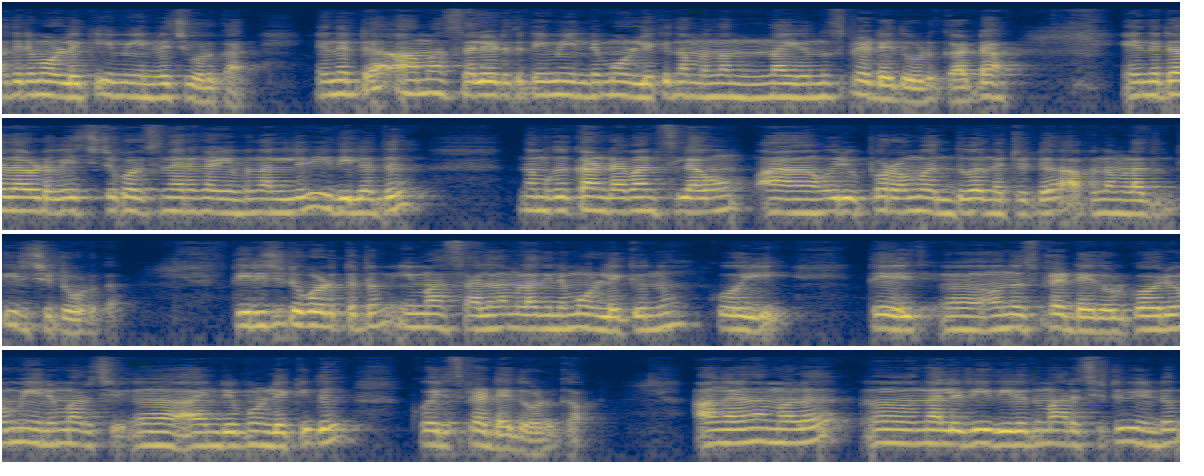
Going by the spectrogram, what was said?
അതിന്റെ മുകളിലേക്ക് ഈ മീൻ വെച്ച് കൊടുക്കാൻ. എന്നിട്ട് ആ മസാല എടുത്തിട്ട് ഈ മീനിന്റെ മുകളിലേക്ക് നമ്മൾ നന്നായി ഒന്ന് സ്പ്രെഡ് ചെയ്ത് കൊടുക്കുക കേട്ടോ. എന്നിട്ട് അത് അവിടെ വെച്ചിട്ട് കുറച്ച് നേരം കഴിയുമ്പോൾ നല്ല രീതിയിൽ അത് നമുക്ക് കണ്ടാൽ മനസ്സിലാവും ഒരു പുറം വെന്ത് വന്നിട്ടിട്ട് അപ്പം നമ്മളത് തിരിച്ചിട്ട് കൊടുക്കുക തിരിച്ചിട്ട് കൊടുത്തിട്ടും ഈ മസാല നമ്മൾ അതിന്റെ മുകളിലേക്ക് ഒന്ന് കോരി ഒന്ന് സ്പ്രെഡ് ചെയ്ത് കൊടുക്കുക ഓരോ മീനും മറിച്ച് അതിന്റെ മുകളിലേക്ക് ഇത് കോരി സ്പ്രെഡ് ചെയ്ത് കൊടുക്കാം. അങ്ങനെ നമ്മൾ നല്ല രീതിയിൽ ഇത് മറിച്ചിട്ട് വീണ്ടും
